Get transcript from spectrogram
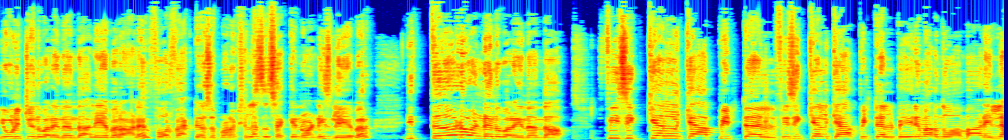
യൂണിറ്റ് എന്ന് പറയുന്നത് എന്താ? ലേബർ ആണ്. Four factors of production second one is labour ഈ തേർഡ് വൺ എന്ന് പറയുന്നത് എന്താ? ഫിസിക്കൽ ക്യാപിറ്റൽ ഫിസിക്കൽ ക്യാപിറ്റൽ പേര് മറന്നു പോകാൻ പാടില്ല.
